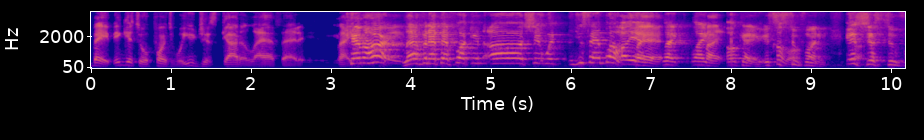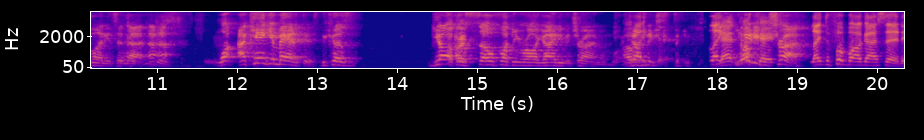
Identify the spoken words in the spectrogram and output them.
babe, it gets to a point where you just gotta laugh at it. Like Kevin Hart laughing at that fucking uh shit with Usain Bolt. Oh, yeah. Like, like, like, Like, okay, it's just come too funny. It's just too funny to not. you I, just- what I can't get mad at this because y'all Okay. are so fucking wrong. Y'all ain't even trying no more. Y'all Okay. niggas- like That- you ain't Okay. even try. like the football guy said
